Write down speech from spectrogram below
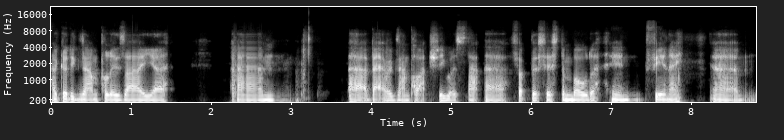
a good example is I uh, um, uh, a better example actually was that uh, fuck the system boulder in Fionnay, um,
